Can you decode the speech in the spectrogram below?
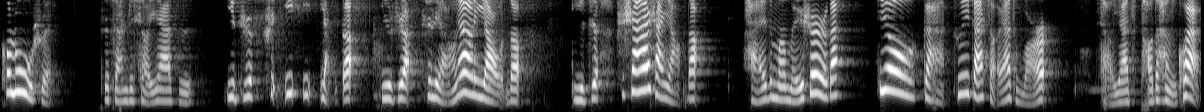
喝露水。这三只小鸭子，一只是依依养的，一只是凉凉养的，一只是珊珊养的。孩子们没事儿干，就赶追赶小鸭子玩儿。小鸭子逃得很快，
